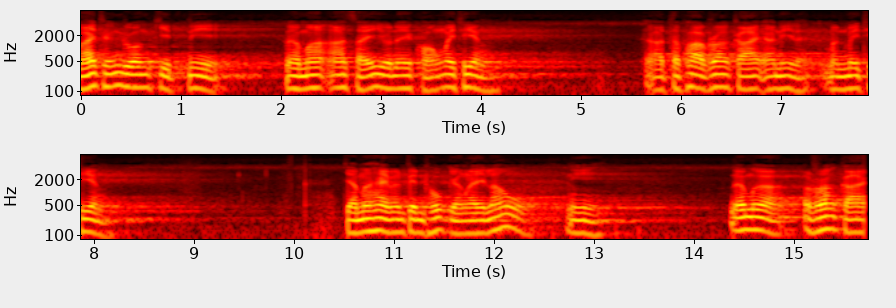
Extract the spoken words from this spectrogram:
หมายถึงดวงจิตนี่เรามาอาศัยอยู่ในของไม่เที่ยง อัตภาพร่างกายอันนี้แหละ มันไม่เที่ยง จะไม่ให้มันเป็นทุกข์อย่างไรเล่านี่ แล้วเมื่อร่างกาย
